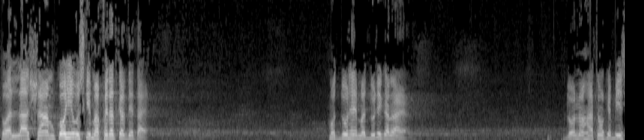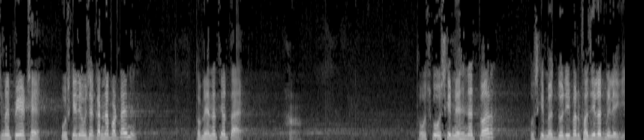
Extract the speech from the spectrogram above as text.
تو اللہ شام کو ہی اس کی مغفرت کر دیتا ہے۔ مزدور ہے، مزدوری کر رہا ہے۔ دونوں ہاتھوں کے بیچ میں پیٹ ہے، اس کے لیے اسے کرنا پڑتا ہے نا۔ تو محنت کرتا ہے۔ ہاں۔ تو اس کو اس کی محنت پر، اس کی مزدوری پر فضیلت ملے گی۔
